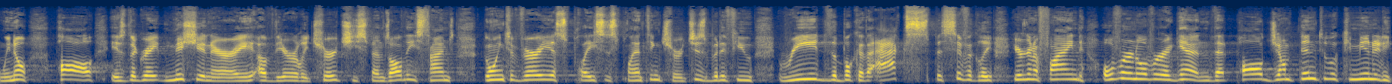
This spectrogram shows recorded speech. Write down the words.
We know Paul is the great missionary of the early church. He spends all these times going to various places planting churches. But if you read the book of Acts specifically, you're going to find over and over again that Paul jumped into a community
